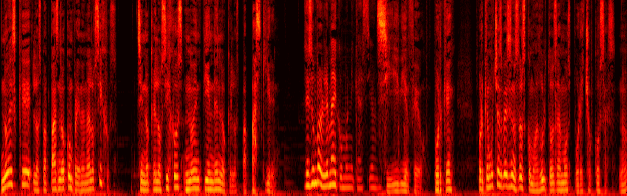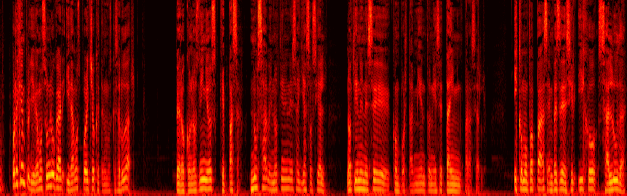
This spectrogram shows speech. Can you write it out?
no es que los papás no comprendan a los hijos, sino que los hijos no entienden lo que los papás quieren. Es un problema de comunicación. Sí, bien feo. ¿Por qué? Porque muchas veces nosotros como adultos damos por hecho cosas, ¿no? Por ejemplo, llegamos a un lugar y damos por hecho que tenemos que saludar. Pero con los niños, ¿qué pasa? No saben, no tienen esa guía social, no tienen ese comportamiento ni ese timing para hacerlo. Y como papás, en vez de decir, hijo, saluda,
